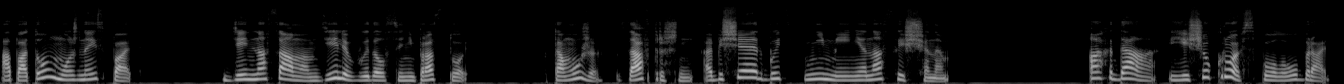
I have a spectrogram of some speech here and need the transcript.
а потом можно и спать. День на самом деле выдался непростой тому же завтрашний обещает быть не менее насыщенным. Ах да, еще кровь с пола убрать.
